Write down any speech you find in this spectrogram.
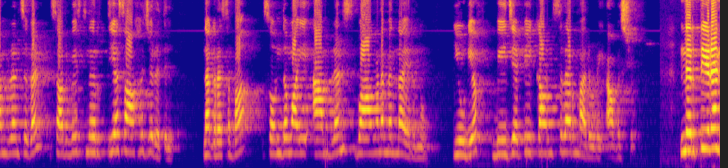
ആംബുലൻസുകൾ സർവീസ് നിർത്തിയ സാഹചര്യത്തിൽ നഗരസഭ സ്വന്തമായി ആംബുലൻസ് വാങ്ങണമെന്നായിരുന്നു U D F B J P കൗൺസിലർമാരുടെ ആവശ്യം. നിർത്തിയിടാൻ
